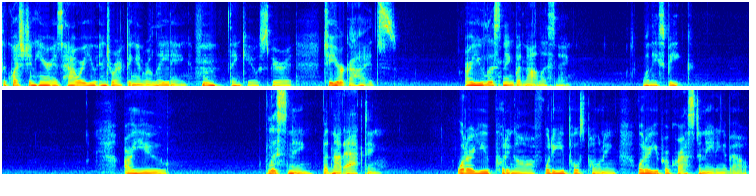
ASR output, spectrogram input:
The question here is how are you interacting and relating? Hmm, thank you, spirit, to your guides. Are you listening but not listening? When they speak? Are you listening but not acting? What are you putting off? What are you postponing? What are you procrastinating about?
